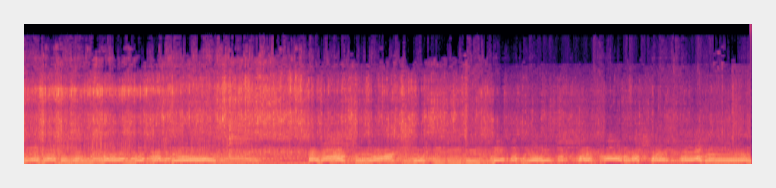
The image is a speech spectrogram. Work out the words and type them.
สอน้ำไปภูสองลองน้ำแดงไปสวนสวนเอสทีดีหนึ่งลองน้ำเงินแหมขานะครับแหมขาเลย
